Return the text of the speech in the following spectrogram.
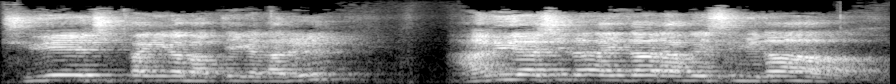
주의 지팡이가 막대기가 나를 안위하시나이다 라고 했습니다.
